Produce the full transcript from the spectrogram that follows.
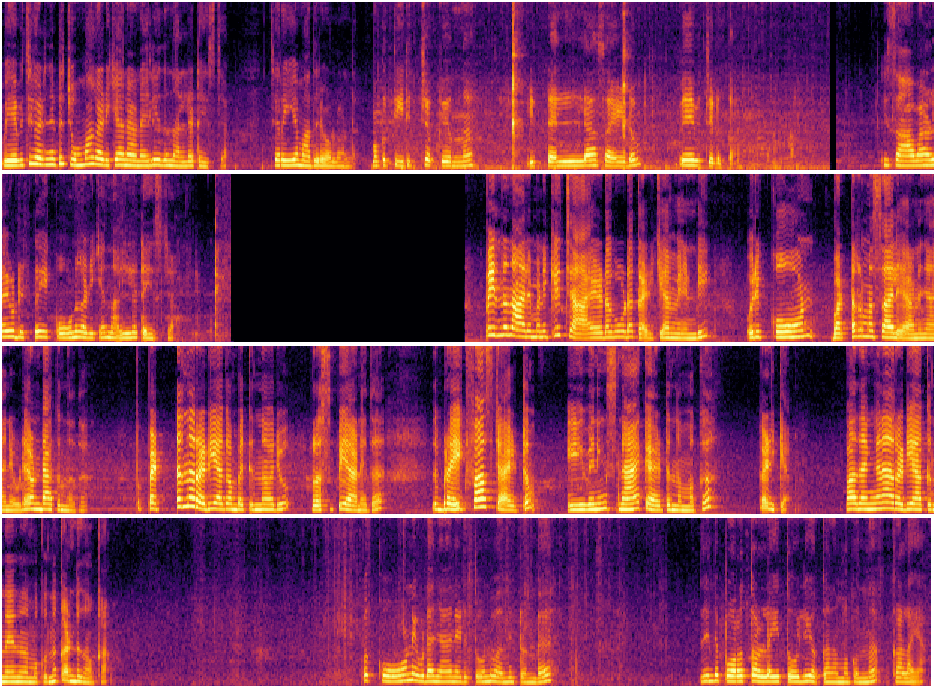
വേവിച്ച് കഴിഞ്ഞിട്ട് ചുമ്മാ കഴിക്കാനാണെങ്കിൽ ഇത് നല്ല ടേസ്റ്റാണ് ചെറിയ മധുരം ഉള്ളതുകൊണ്ട് നമുക്ക് തിരിച്ചൊക്കെ ഒന്ന് ഇട്ട് എല്ലാ സൈഡും വേവിച്ചെടുക്കാം. ഈ സവാളയോട് ഇട്ട് ഈ കോണ് കഴിക്കാൻ നല്ല ടേസ്റ്റാണ് അപ്പോൾ ഇന്ന് നാല് മണിക്ക് ചായയുടെ കൂടെ കഴിക്കാൻ വേണ്ടി ഒരു കോൺ ബട്ടർ മസാലയാണ് ഞാനിവിടെ ഉണ്ടാക്കുന്നത്. അപ്പോൾ പെട്ടെന്ന് റെഡിയാക്കാൻ പറ്റുന്ന ഒരു റെസിപ്പിയാണിത്. ഇത് ബ്രേക്ക്ഫാസ്റ്റ് ആയിട്ടും ഈവനിങ് സ്നാക്കായിട്ടും നമുക്ക് കഴിക്കാം. അപ്പോൾ അതെങ്ങനെ റെഡിയാക്കുന്നതെന്ന് നമുക്കൊന്ന് കണ്ടു നോക്കാം. ഇപ്പോൾ കോൺ ഇവിടെ ഞാൻ എടുത്തുകൊണ്ട് വന്നിട്ടുണ്ട്. ഇതിന്റെ പുറത്തുള്ള ഈ തൊലിയൊക്കെ നമുക്കൊന്ന് കളയാം.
